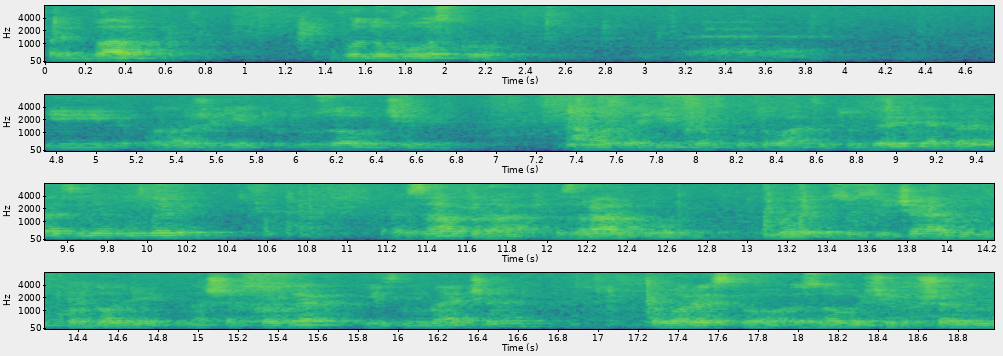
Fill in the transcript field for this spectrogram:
придбав водовозку, е, і вона вже є тут у Золочеві. Можна її транспортувати туди для перевезення води. Завтра зранку ми зустрічаємо на кордоні наших колег із Німеччини. Товариство Золочів Шенінг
